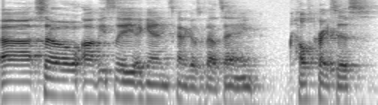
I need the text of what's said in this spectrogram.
Uh, so obviously, again, this kind of goes without saying. Health crisis,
